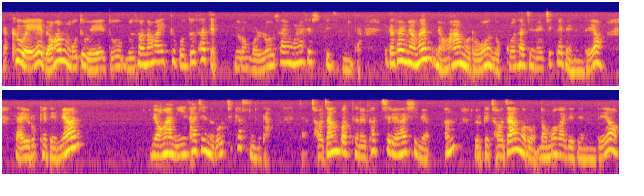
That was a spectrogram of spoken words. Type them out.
자, 그 외에 명함 모드 외에도 문서나 화이트보드 사진 이런 걸로 사용을 하실 수도 있습니다. 일단 설명은 명함으로 놓고 사진을 찍게 되는데요. 자, 이렇게 되면 명함이 사진으로 찍혔습니다. 자, 저장 버튼을 터치를 하시면 이렇게 저장으로 넘어가게 되는데요.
